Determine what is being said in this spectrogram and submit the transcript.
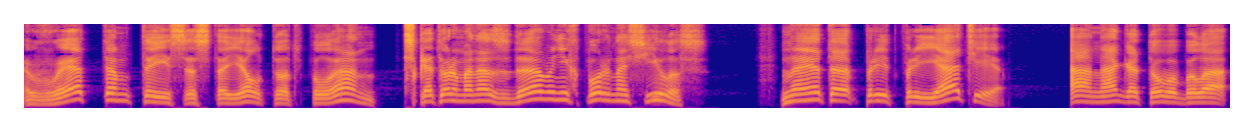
В этом-то и состоял тот план, с которым она с давних пор носилась. На это предприятие она готова была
